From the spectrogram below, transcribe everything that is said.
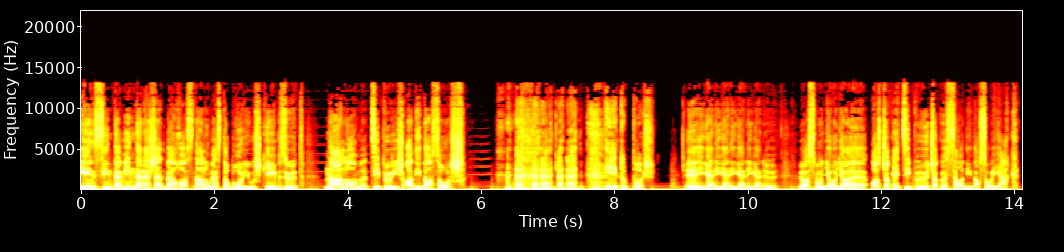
én szinte minden esetben használom ezt a borjus képzőt, nálam cipő is adidasos, Hétuppos. Igen, igen, igen, igen. Ő, ő azt mondja, hogy a, az csak egy cipő, csak összeadidaszolják.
